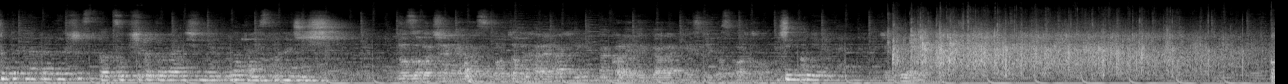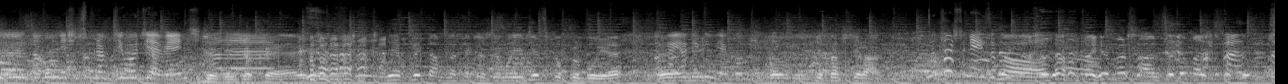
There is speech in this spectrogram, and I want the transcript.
To tak naprawdę wszystko, co przygotowaliśmy dla Państwa na dziś. Do zobaczenia na sportowych arenach i na kolejnych galach miejskiego sportu. Dziękuję. Dziękuję. No u mnie się sprawdziło 9. 9, okej. Nie pytam dlatego, że moje dziecko próbuje. Okej, a w jakim wieku? 15 lat. No to jeszcze nie jest za No, no, to jest ma szansę, to właśnie szansę, tak,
